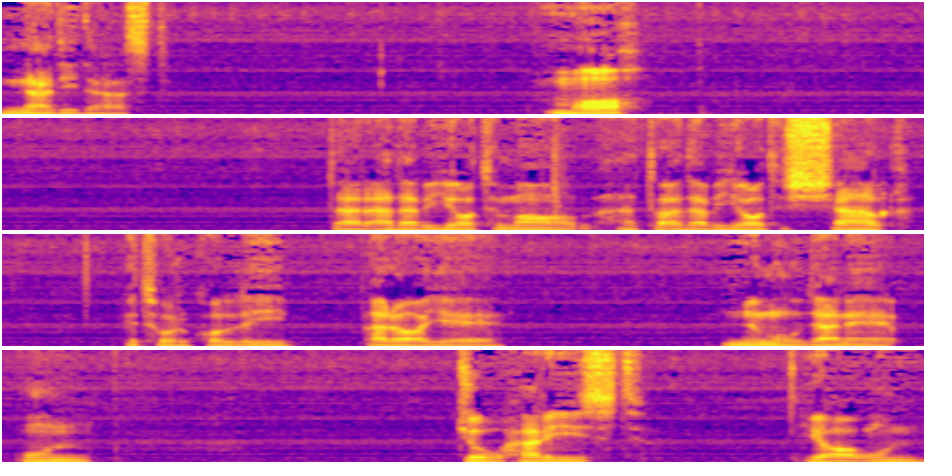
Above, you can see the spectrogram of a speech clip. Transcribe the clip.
ندیده است. ماه در ادبیات ما حتی ادبیات شرق به طور کلی برای نمودن اون جوهری است یا اون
